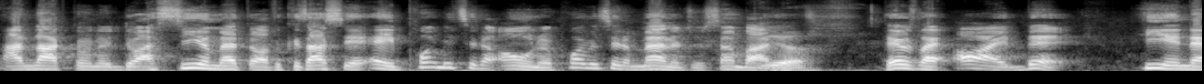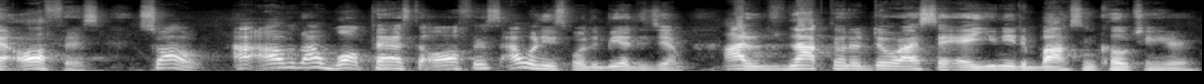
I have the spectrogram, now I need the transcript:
I knocked on the door. I see him at the office because I said, Hey, point me to the owner, point me to the manager, somebody. Yeah. They was like, All right, bet. He in that office. So I, I, I walked past the office. I wasn't even supposed to be at the gym. I knocked on the door. I said, Hey, you need a boxing coach in here.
